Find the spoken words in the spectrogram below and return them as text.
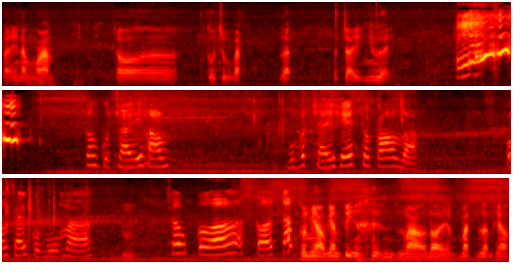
bạn ấy nằm ngoan cho cô chủ bắt giận bắt cháy như người! Con có cháy không? Bố bắt cháy hết cho con là Con cháy của bố mà ừ. Sao có có tóc. Con mèo ghen tị vào đòi bắt giận theo.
